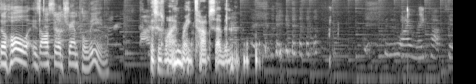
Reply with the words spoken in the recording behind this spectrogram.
Wyoming. The hole is also a trampoline. This is why I'm ranked top seven. This is why I'm ranked top two in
